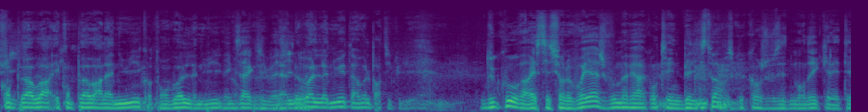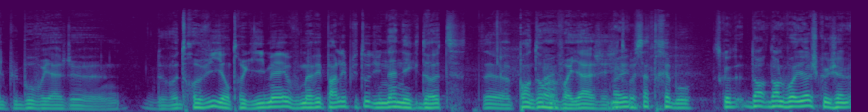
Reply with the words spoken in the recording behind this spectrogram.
qu'on peut avoir et qu'on peut avoir la nuit quand on vole la nuit. Exact, j'imagine. Le vol la nuit est un vol particulier. Du coup, on va rester sur le voyage. Vous m'avez raconté une belle histoire parce que quand je vous ai demandé quel était le plus beau voyage de, de votre vie, entre guillemets, vous m'avez parlé plutôt d'une anecdote euh, pendant un voyage et j'ai trouvé ça très beau. Parce que dans, le voyage que j'aime,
